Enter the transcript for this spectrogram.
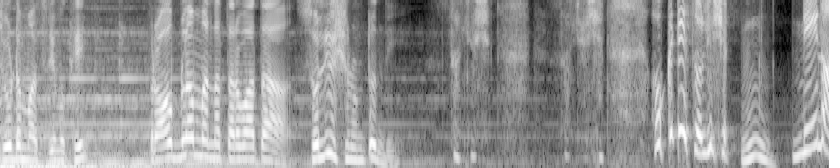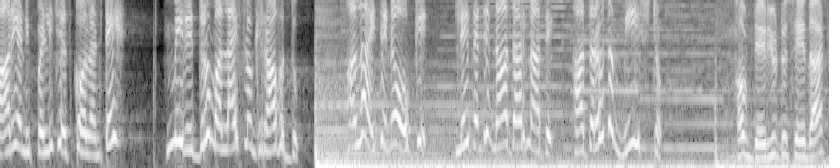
చూడమ్మా శ్రీముఖి ప్రాబ్లం అన్న తర్వాత సొల్యూషన్ ఉంటుంది. సొల్యూషన్ సొల్యూషన్ ఒకటే సొల్యూషన్ మ్మ్. నేను ఆర్యాని పెళ్ళి చేసుకోవాలంటే మీరిద్దరూ మా లైఫ్లోకి రావద్దు. అలా అయితేనే ఓకే. లేదంటే నా దారి నాదే. ఆ తర్వాత మీ ఇష్టం. How dare you to say that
